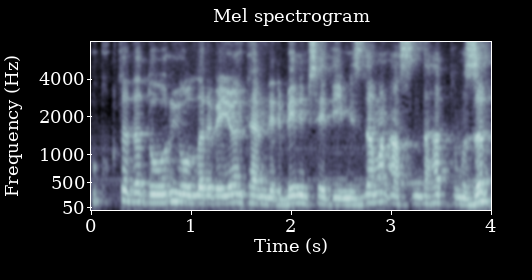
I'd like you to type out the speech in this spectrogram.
hukukta da doğru yolları ve yöntemleri benimsediğimiz zaman aslında hakkımızı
